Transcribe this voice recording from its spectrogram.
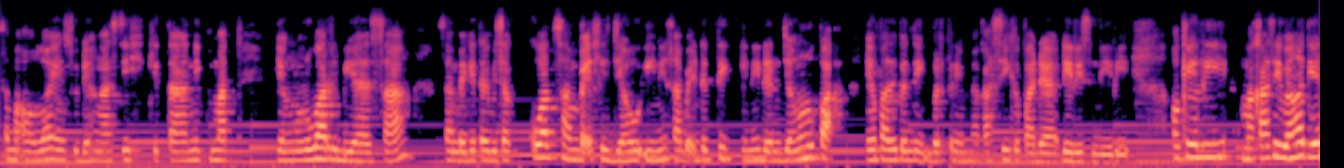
sama Allah yang sudah ngasih kita nikmat yang luar biasa sampai kita bisa kuat sampai sejauh ini sampai detik ini dan jangan lupa yang paling penting berterima kasih kepada diri sendiri. Oke Li, makasih banget ya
